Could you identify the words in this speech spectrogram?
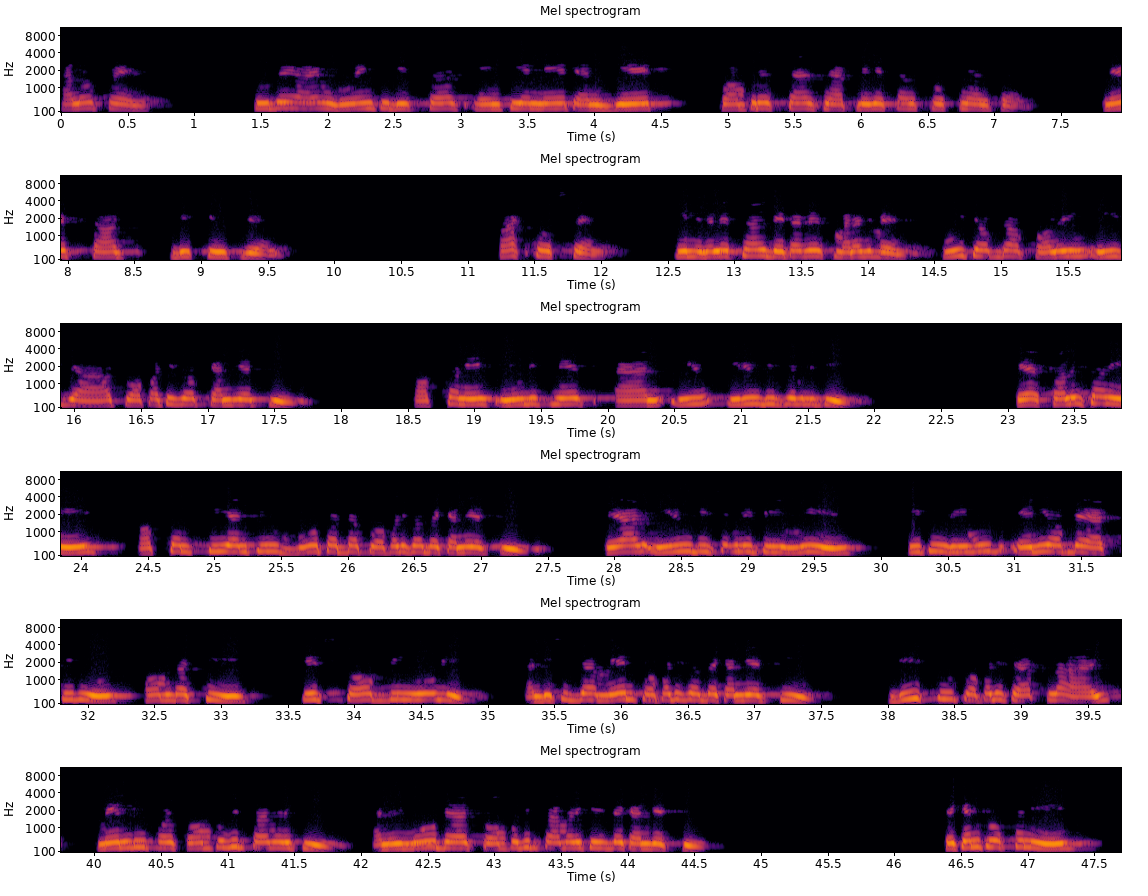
Hello friends, today I am going to discuss NTA NET and GATE Computer Science Applications question answer. Let's start this tutorial. First question, in relational database management, which of the following is a properties of candidate key? Option is uniqueness and irreducibility. Their solution is option P and Q, both are the properties of the candidate key. Here irreducibility means if you remove any of the attributes from the key, it stops being unique. And this is the main properties of the candidate key. These two properties apply mainly for composite primary key. And we know that composite primary key is the candidate key. Second question is,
